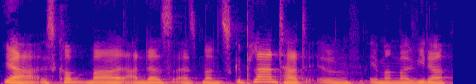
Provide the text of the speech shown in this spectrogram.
ja, es kommt mal anders, als man es geplant hat, äh, immer mal wieder.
